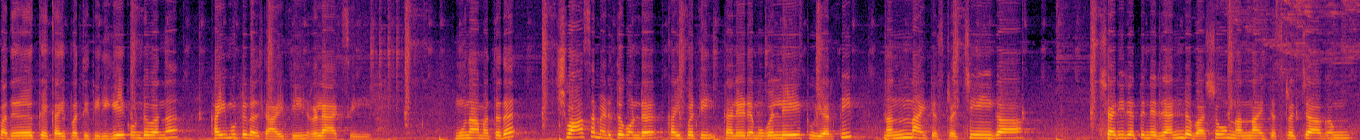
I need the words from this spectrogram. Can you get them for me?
പതുക്കെ കൈപ്പത്തി തിരികെ കൊണ്ടുവന്ന് കൈമുട്ടുകൾ താഴ്ത്തി റിലാക്സ് ചെയ്യുക. മൂന്നാമത്തത് ശ്വാസം എടുത്തുകൊണ്ട് കൈപ്പത്തി തലയുടെ മുകളിലേക്ക് ഉയർത്തി നന്നായിട്ട് സ്ട്രെച്ച് ചെയ്യുക. ശരീരത്തിന്റെ രണ്ട് വശവും നന്നായിട്ട് സ്ട്രെച്ച് ആകും.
